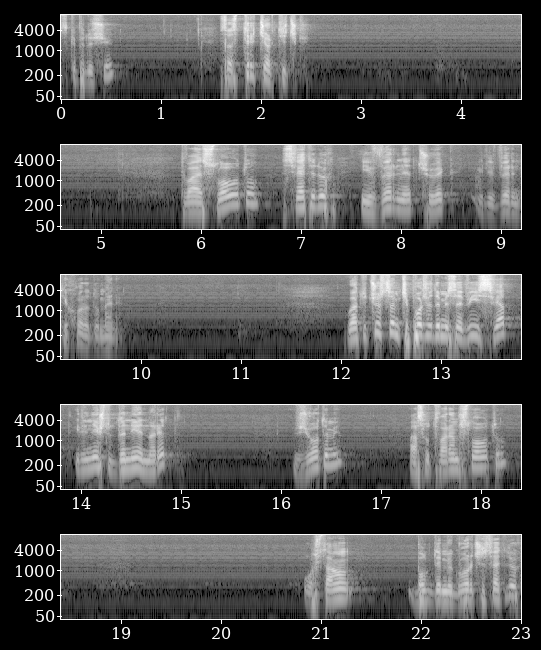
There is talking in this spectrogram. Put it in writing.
скъпи души, с три чертички. Това е Словото, Святи Дух и верният човек или верните хора до мене. Когато чувствам, че почва да ми се вии свят или нещо да не е наред в живота ми, аз отварям Словото, оставам Бог да ми говори, че Святи Дух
